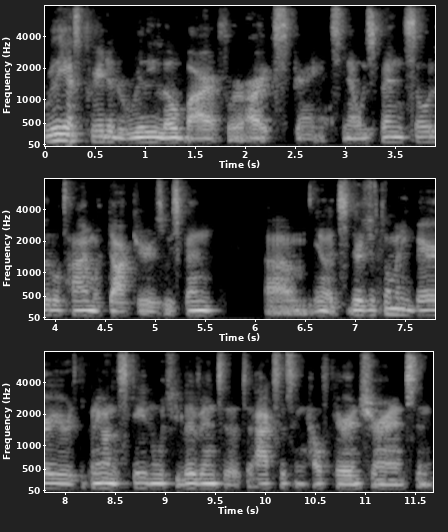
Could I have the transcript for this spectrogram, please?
really has created a really low bar for our experience. You know, we spend so little time with doctors. We spend um, you know, it's there's just so many barriers depending on the state in which you live in to, to accessing healthcare insurance, and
